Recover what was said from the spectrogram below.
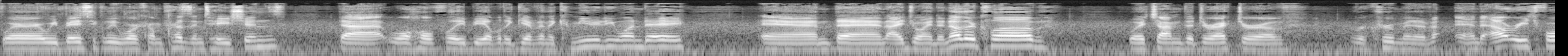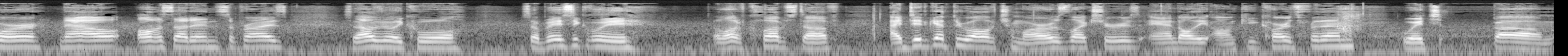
where we basically work on presentations that we'll hopefully be able to give in the community one day. And then I joined another club, which I'm the director of recruitment and outreach for now, all of a sudden, surprise. So that was really cool. So basically, a lot of club stuff. I did get through all of tomorrow's lectures and all the Anki cards for them, which um,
